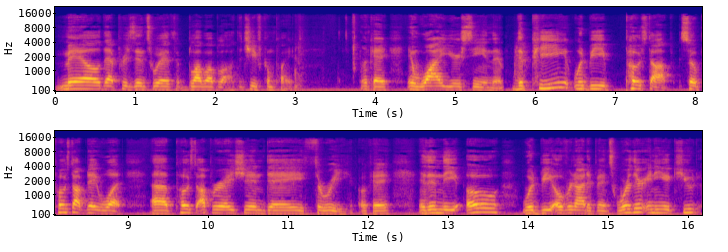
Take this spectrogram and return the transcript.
male that presents with blah, blah, blah, the chief complaint okay, and why you're seeing them. The P would be post op. So post op day what? Uh, post operation day three, okay? And then the O would be overnight events. Were there any acute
